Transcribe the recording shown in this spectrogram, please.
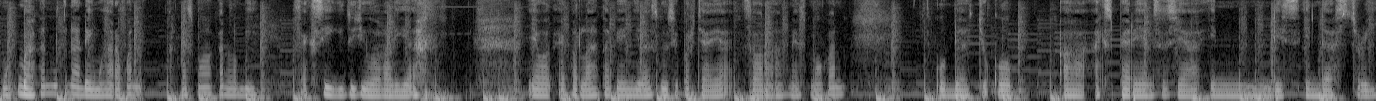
Bahkan mungkin ada yang mengharapkan Agnes Mo akan lebih seksi gitu juga kali ya. Ya whatever lah tapi yang jelas gue sih percaya seorang Agnes Mo kan udah cukup uh, experiences ya in this industry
